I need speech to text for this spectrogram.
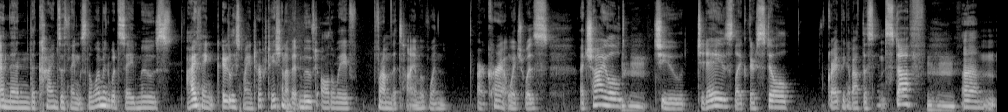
and then the kinds of things the women would say moves i think at least my interpretation of it moved all the way from the time of when our current witch was a child to today's like they're still griping about the same stuff. Um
